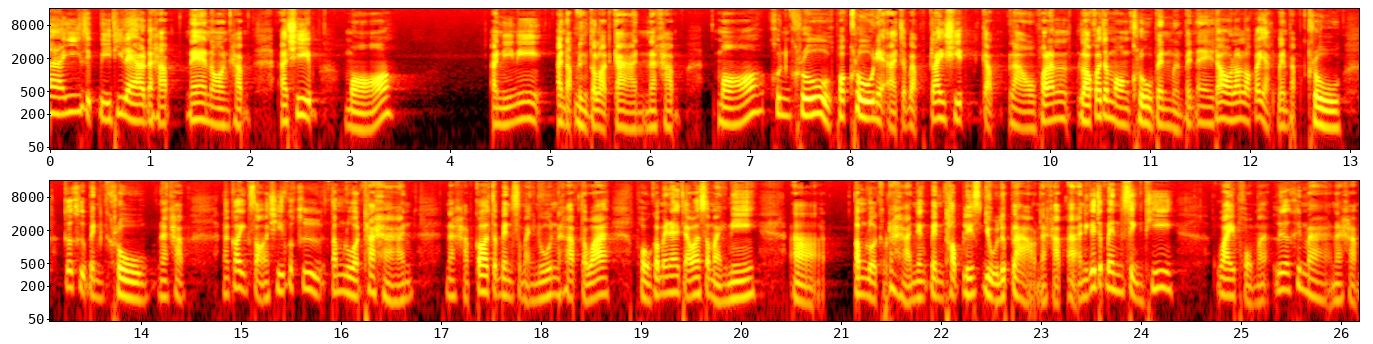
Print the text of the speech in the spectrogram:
15-20 ปีที่แล้วนะครับ แน่นอนครับ อาชีพหมอ อันนี้นี่อันดับหนึ่งตลอดการนะครับหมอคุณครู เพราะครูเนี่ยอาจจะแบบใกล้ชิดกับเรา เพราะนั้นเราก็จะมองครูเป็นเหมือนเป็นไอดอลแล้วเราก็อยากเป็นแบบครูก็คือเป็นครูนะครับแล้วก็อีก 2 อาชีพก็คือตำรวจทหารนะครับก็จะเป็นสมัยนู้นนะครับแต่ว่าผมก็ไม่แน่ใจว่าสมัยนี้ ตำรวจกับทหารยังเป็น top list อยู่หรือเปล่านะครับอันนี้ก็จะเป็นสิ่งที่วัยผมเลือกขึ้นมานะครับ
